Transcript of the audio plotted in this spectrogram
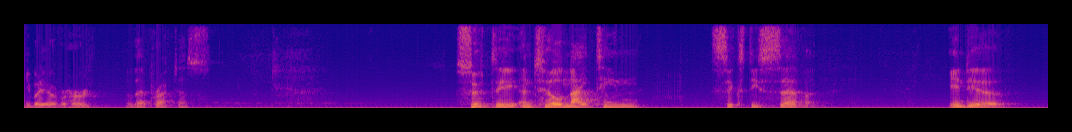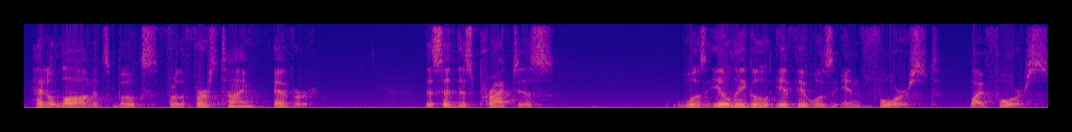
Anybody ever heard of that practice? Suttee, until 1967, India had a law in its books for the first time ever that said this practice was illegal if it was enforced by force.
